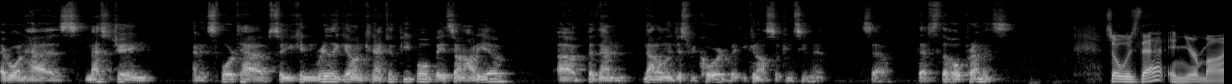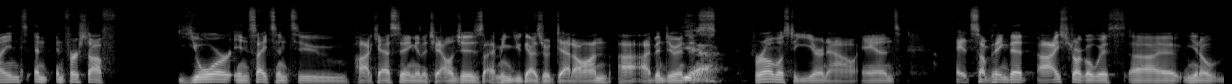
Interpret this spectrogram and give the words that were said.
everyone has messaging and explore tab. So you can really go and connect with people based on audio, uh, but then not only just record, but you can also consume it. So that's the whole premise. So was that in your mind? And and first off, your insights into podcasting and the challenges. I mean, you guys are dead on. Uh, I've been doing yeah. this for almost a year now, and it's something that I struggle with. Uh, you know,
